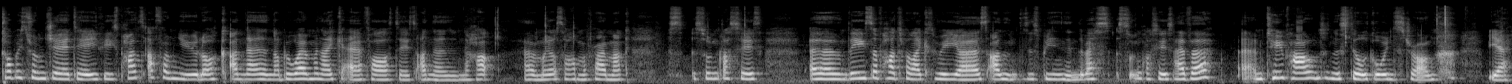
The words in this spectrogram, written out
top is from JD, these pants are from New Look and then I'll be wearing my Nike Air Forces and then I have um, I also have my Primark sunglasses. Um, these I've had for like three years and they've been the best sunglasses ever. Um, two pounds and they're still going strong. yeah,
